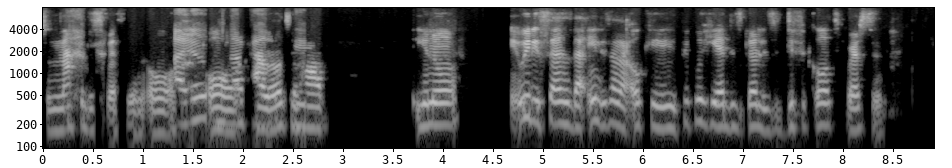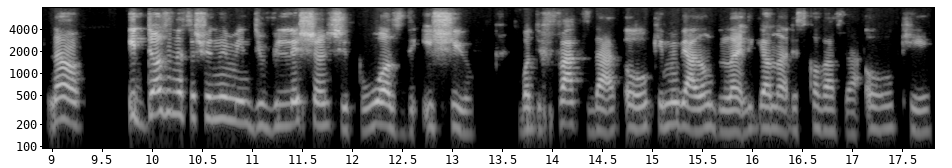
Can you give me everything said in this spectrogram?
to knock this person, or I or I want to have, you know, in the sense that in the sense that okay, people hear this girl is a difficult person. Now, it doesn't necessarily mean the relationship was the issue, but the fact that oh okay, maybe along the line the girl now discovers that oh okay,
